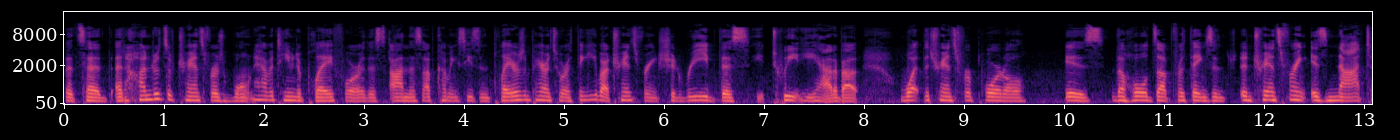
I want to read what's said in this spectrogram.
that said that hundreds of transfers won't have a team to play for this on this upcoming season. Players and parents who are thinking about transferring should read this tweet he had about what the transfer portal is, the holds up for things, and, and transferring is not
